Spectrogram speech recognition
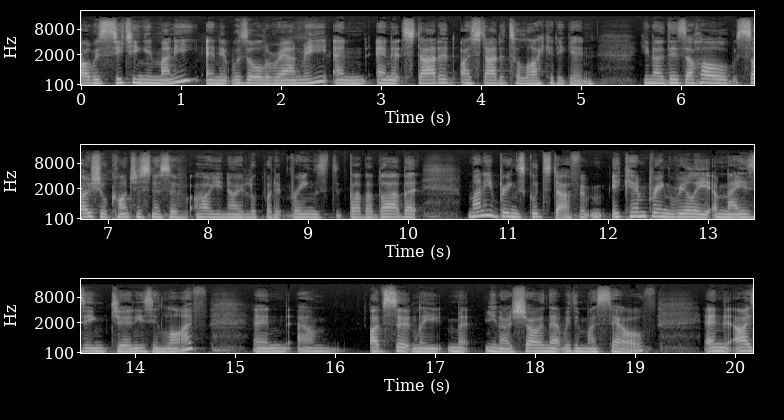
I was sitting in money and it was all around me and and it started I started to like it again. You know, there's a whole social consciousness of oh, you know, look what it brings, blah blah blah. But money brings good stuff. It, it can bring really amazing journeys in life, and um, I've certainly you know shown that within myself. And I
